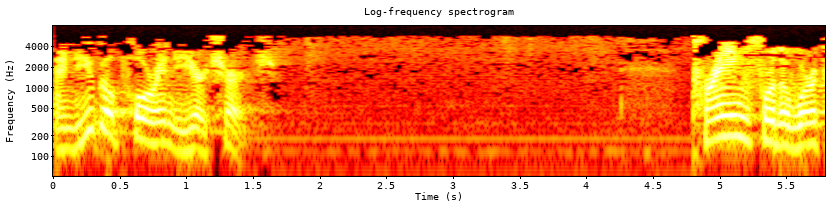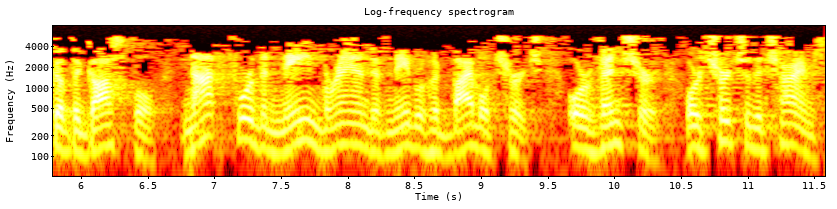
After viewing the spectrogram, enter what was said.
and you go pour into your church. praying for the work of the gospel, not for the name brand of Neighborhood Bible Church or Venture or Church of the Chimes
